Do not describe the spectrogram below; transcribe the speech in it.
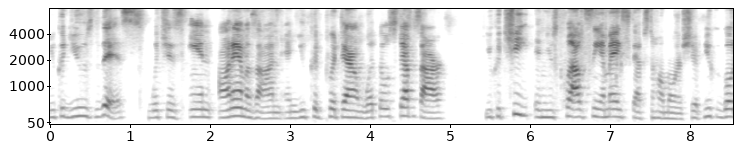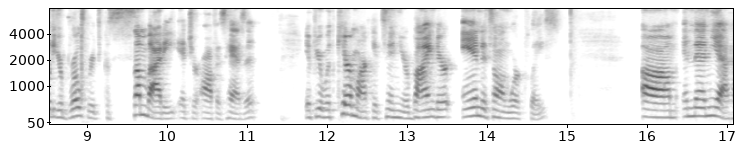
You could use this, which is in on Amazon, and you could put down what those steps are. You could cheat and use Cloud CMA steps to home ownership. You could go to your brokerage because somebody at your office has it. If you're with Caremark, it's in your binder and it's on Workplace. Um, and then yeah,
